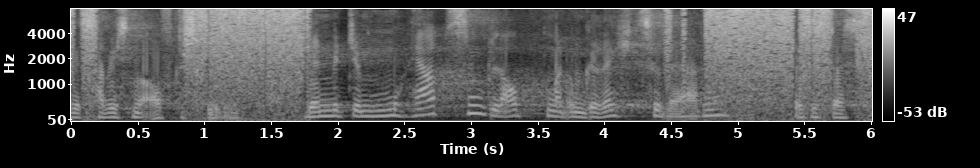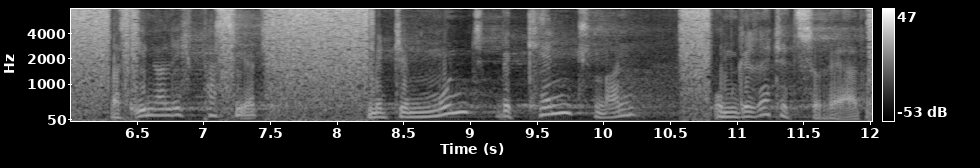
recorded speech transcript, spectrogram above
jetzt habe ich es nur aufgeschrieben. Denn mit dem Herzen glaubt man, um gerecht zu werden. Das ist das, was innerlich passiert. Mit dem Mund bekennt man, um gerettet zu werden.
